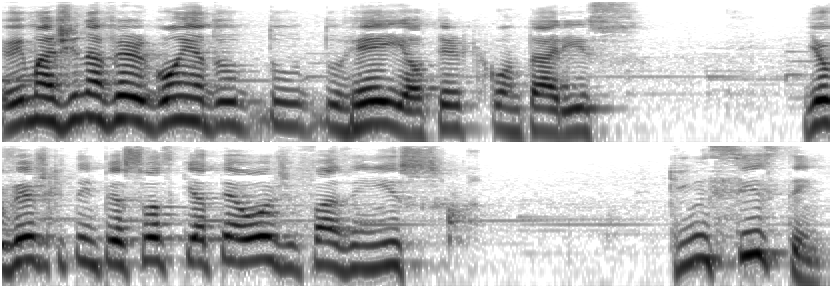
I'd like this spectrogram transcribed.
Eu imagino a vergonha do, do, do rei ao ter que contar isso. E eu vejo que tem pessoas que até hoje fazem isso, que insistem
